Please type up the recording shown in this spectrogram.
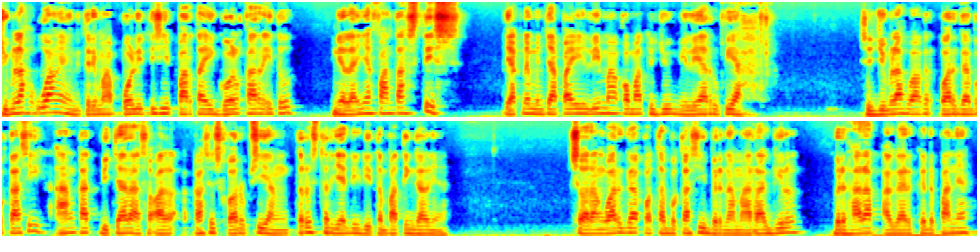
Jumlah uang yang diterima politisi partai Golkar itu nilainya fantastis, yakni mencapai 5,7 miliar rupiah. Sejumlah warga Bekasi angkat bicara soal kasus korupsi yang terus terjadi di tempat tinggalnya. Seorang warga kota Bekasi bernama Ragil berharap agar ke depannya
